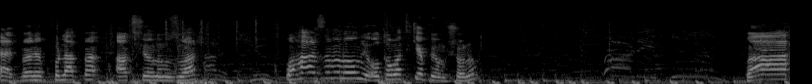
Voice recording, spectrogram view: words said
Evet böyle fırlatma aksiyonumuz var. O her zaman olmuyor. Otomatik yapıyormuş onu. Vaa!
